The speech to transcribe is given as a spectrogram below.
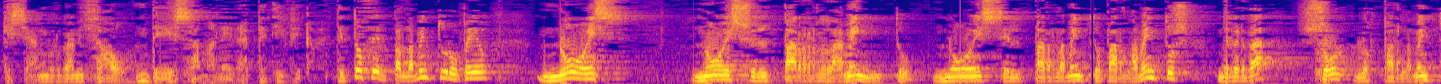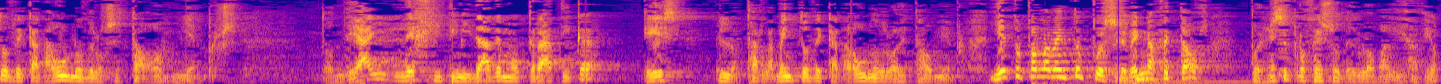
que se han organizado de esa manera específicamente. Entonces, el Parlamento Europeo no es, no es el Parlamento, no es el Parlamento. Parlamentos, de verdad, son los parlamentos de cada uno de los Estados miembros. Donde hay legitimidad democrática es en los parlamentos de cada uno de los Estados miembros. Y estos parlamentos pues se ven afectados por ese proceso de globalización.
